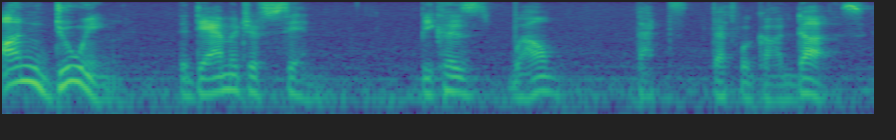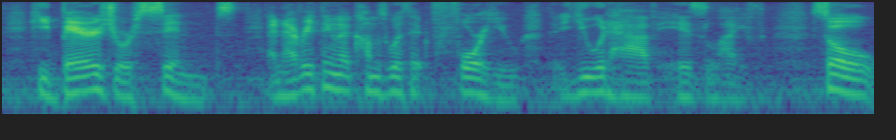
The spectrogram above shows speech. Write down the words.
undoing the damage of sin because, well, that's, that's what God does. He bears your sins and everything that comes with it for you, that you would have his life. So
